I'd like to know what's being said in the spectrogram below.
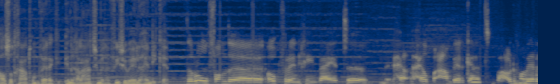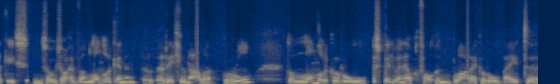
als het gaat om werk in relatie met een visuele handicap. De rol van de oogvereniging bij het helpen aanwerken en het behouden van werk is sowieso hebben we een landelijke en een regionale rol. De landelijke rol spelen we in elk geval een belangrijke rol bij het uh,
